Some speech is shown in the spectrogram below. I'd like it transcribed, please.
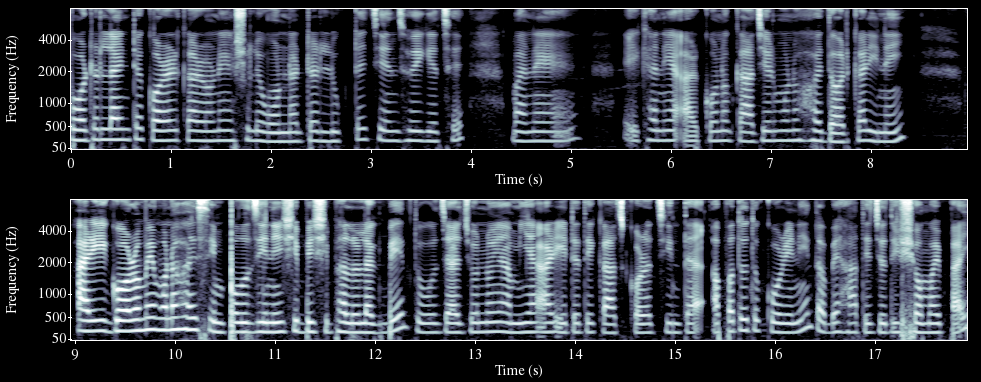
বর্ডার লাইনটা করার কারণে আসলে ওড়নাটার লুকটাই চেঞ্জ হয়ে গেছে। মানে এখানে আর কোনো কাজের মনে হয় দরকারই নেই। আর এই গরমে মনে হয় সিম্পল জিনিসই বেশি ভালো লাগবে। তো যার জন্যই আমি আর এটাতে কাজ করার চিন্তা আপাতত করিনি। তবে হাতে যদি সময় পাই,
